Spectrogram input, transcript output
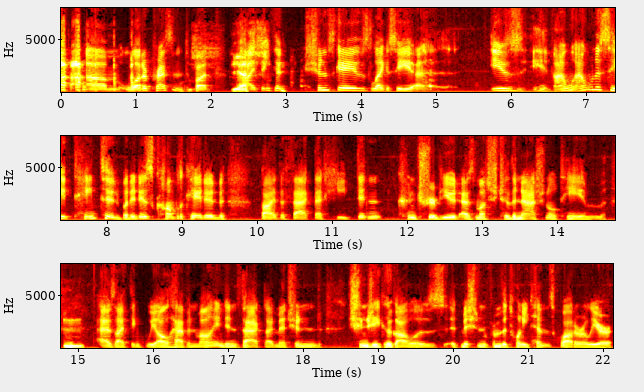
um, what a present! But Yes. I think that Shunsuke's legacy uh, is, I, want to say tainted, but it is complicated by the fact that he didn't contribute as much to the national team Mhm. as I think we all have in mind. In fact, I mentioned Shinji Kagawa's admission from the 2010 squad earlier.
